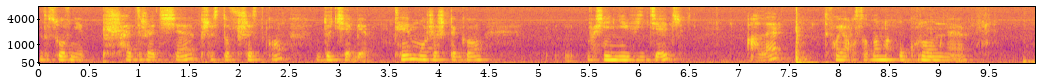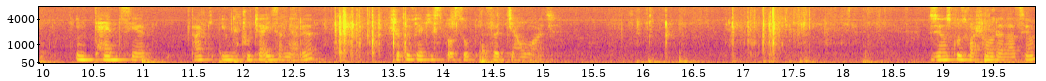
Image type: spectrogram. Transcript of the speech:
dosłownie przedrzeć się przez to wszystko do Ciebie. Ty możesz tego właśnie nie widzieć, ale Twoja osoba ma ogromne intencje, tak, i uczucia i zamiary, żeby w jakiś sposób zadziałać. W związku z Waszą relacją,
